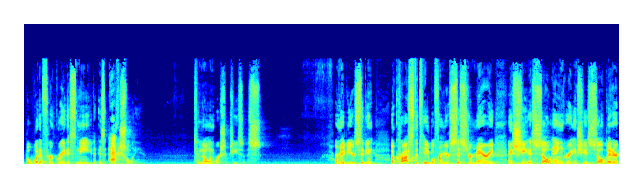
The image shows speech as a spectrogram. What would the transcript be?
But what if her greatest need is actually to know and worship Jesus? Or maybe you're sitting across the table from your sister Mary, and she is so angry and she is so bitter,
